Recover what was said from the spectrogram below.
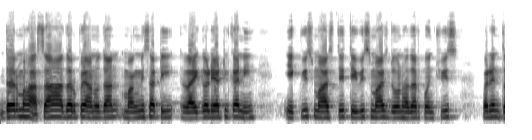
दरमहा सहा हजार रुपये अनुदान मागणीसाठी रायगड या ठिकाणी एकवीस मार्च ते तेवीस मार्च दोन हजार पंचवीसपर्यंत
